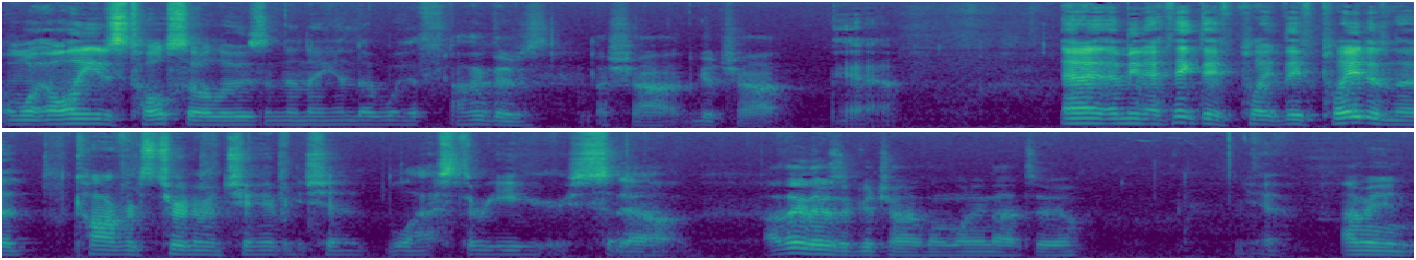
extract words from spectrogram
all I need is Tulsa lose, and then they end up with I think there's a shot. Good shot. yeah. And I, I mean, I think they've played. They've played in the conference tournament championship the last three years. So Yeah. I think there's a good chance of them winning that too. yeah. I mean,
